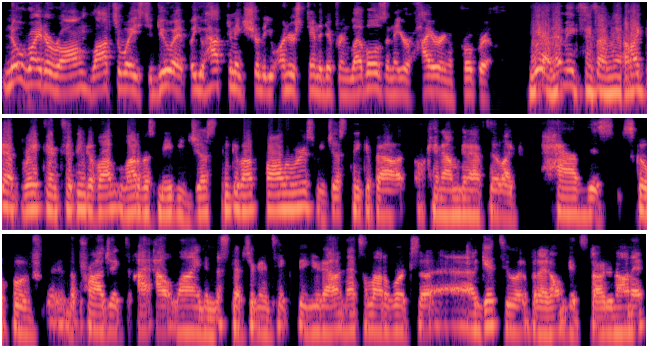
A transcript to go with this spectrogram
no right or wrong, lots of ways to do it, but you have to make sure that you understand the different levels and that you're hiring appropriately. Yeah, that makes sense. I mean, I like that breakdown because I think a lot, a lot of us maybe just think about followers. We just think about, okay, now I'm going to have to like have this scope of uh, the project I outlined and the steps are going to take figured out. And that's a lot of work. So uh, I'll get to it, but I don't get started on it.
